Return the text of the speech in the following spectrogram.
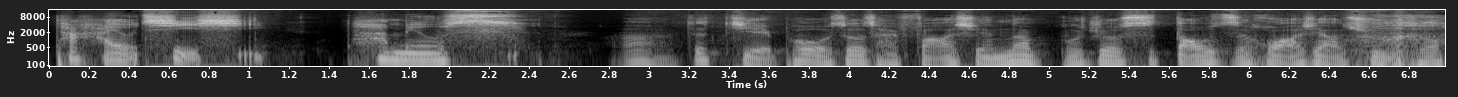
他还有气息，他没有死啊！这解剖的时候才发现，那不就是刀子划下去的时候？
